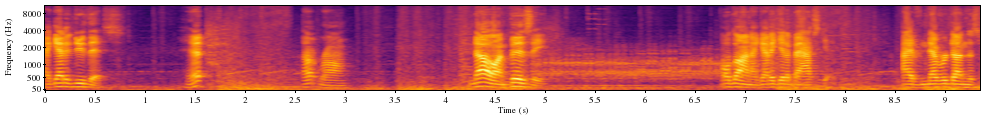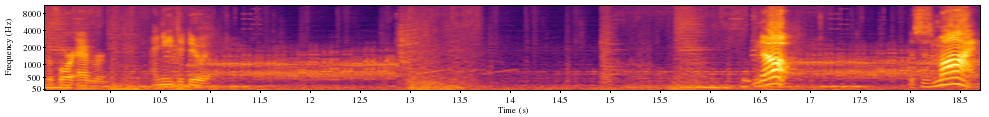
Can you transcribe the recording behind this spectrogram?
I gotta do this. Yep. Oh, wrong. No, I'm busy. Hold on, I gotta get a basket. I've never done this before, ever. I need to do it. No! This is mine!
